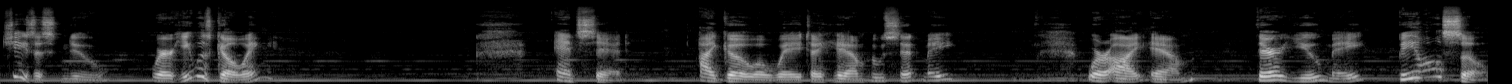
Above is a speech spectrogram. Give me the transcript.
Jesus knew where he was going and said, I go away to him who sent me. Where I am, there you may be also.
